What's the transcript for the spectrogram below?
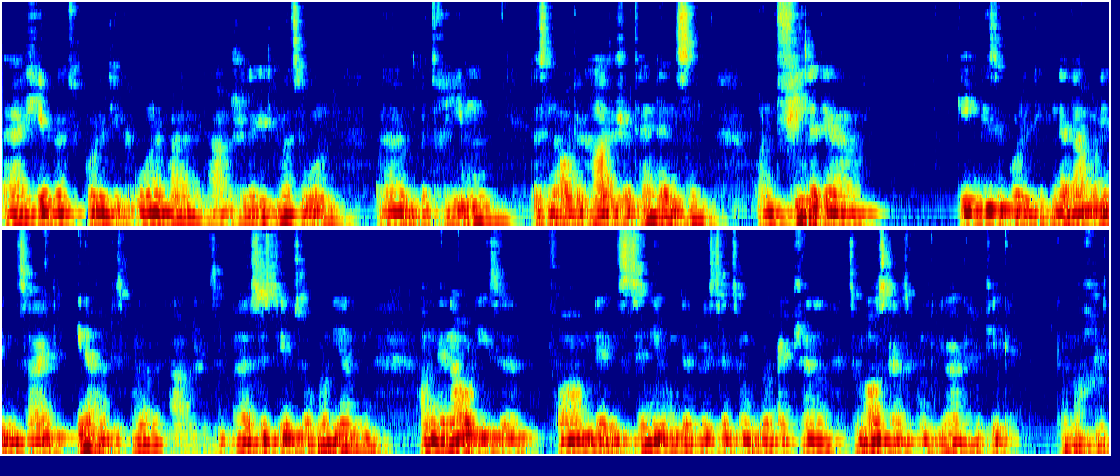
Äh, hier wird Politik ohne parlamentarische Legitimation äh, betrieben. Das sind autokratische Tendenzen. Und viele der gegen diese Politik in der damaligen Zeit innerhalb des parlamentarischen äh, Systems opponierenden haben genau diese Form der Inszenierung, der Durchsetzung über Backchannel zum Ausgangspunkt ihrer Kritik gemacht.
